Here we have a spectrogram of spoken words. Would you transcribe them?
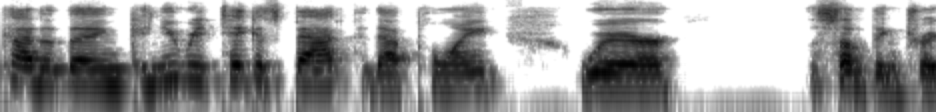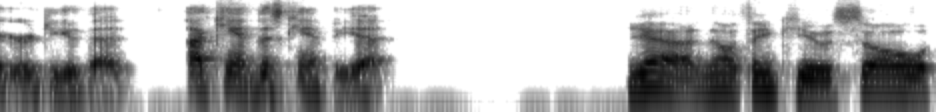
kind of thing can you re- take us back to that point where something triggered you that i can't this can't be it yeah no thank you so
